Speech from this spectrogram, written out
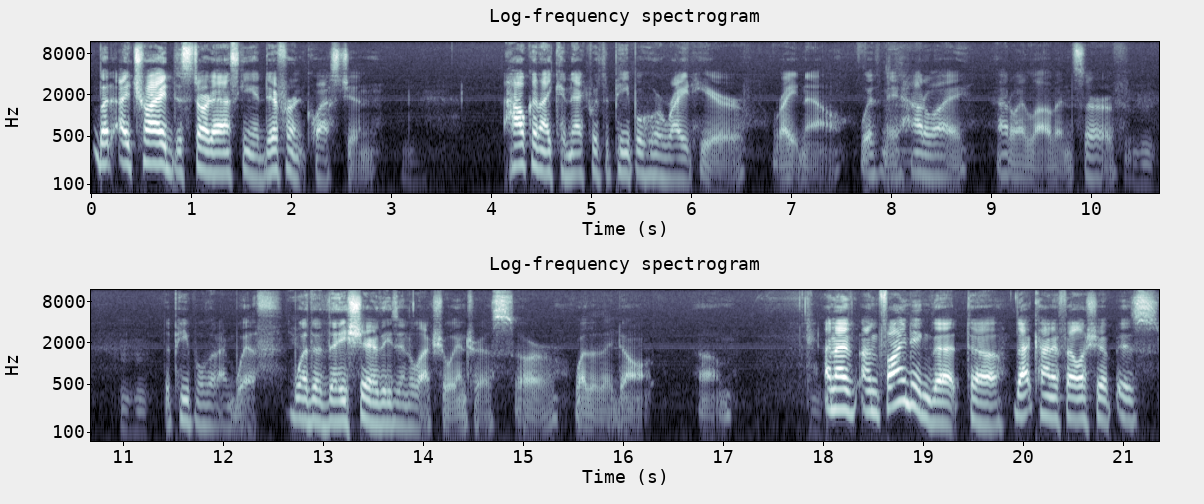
but I tried to start asking a different question. How can I connect with the people who are right here, right now, with me? How do I, how do I love and serve the people that I'm with, whether they share these intellectual interests or whether they don't? Um, and I've, I'm finding that uh, that kind of fellowship is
